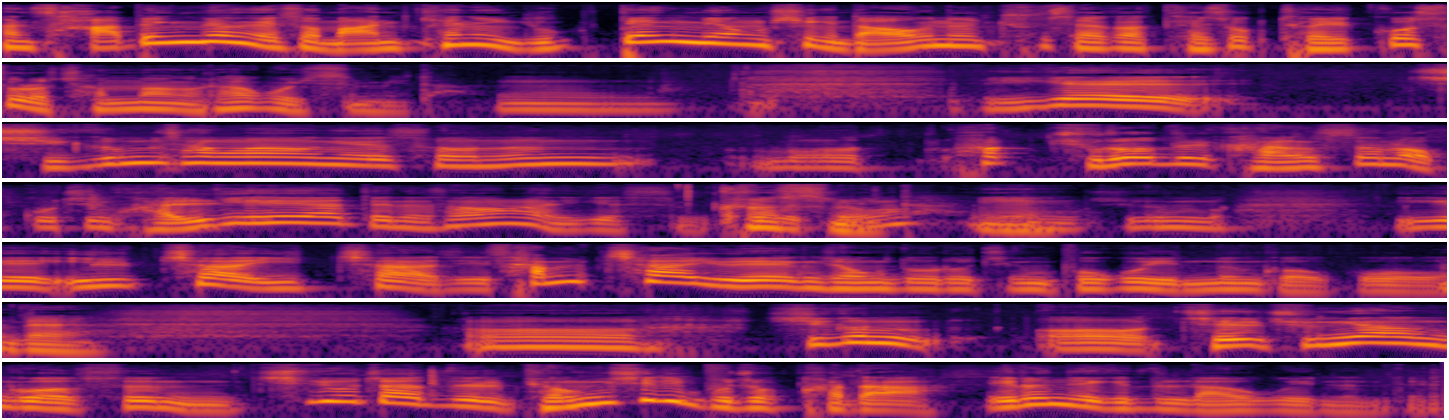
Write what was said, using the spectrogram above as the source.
한 400명에서 많게는 600명씩 나오는 추세가 계속 될 것으로 전망을 하고 있습니다. 음, 이게 지금 상황에서는 뭐 확 줄어들 가능성은 없고 지금 관리해야 되는 상황 아니겠습니까? 그렇습니다. 그렇죠? 예. 음, 지금 이게 1차, 2차, 3차 유행 정도로 지금 보고 있는 거고. 네. 어, 지금 어 제일 중요한 것은 치료자들 병실이 부족하다 이런 얘기들 나오고 있는데요.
